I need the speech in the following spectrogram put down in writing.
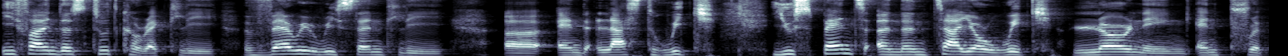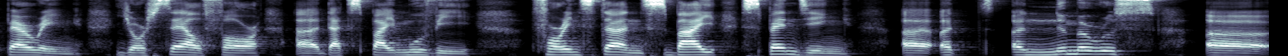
if I understood correctly, very recently uh, and last week, you spent an entire week learning and preparing yourself for uh, that spy movie. For instance, by spending uh, a, a numerous uh,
